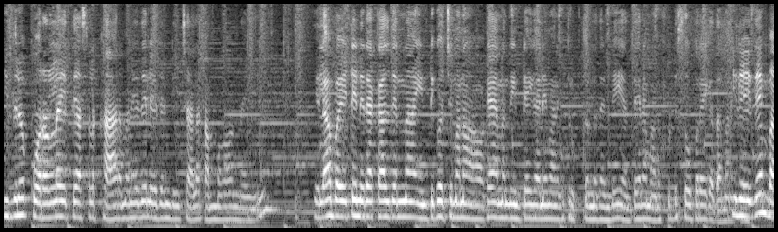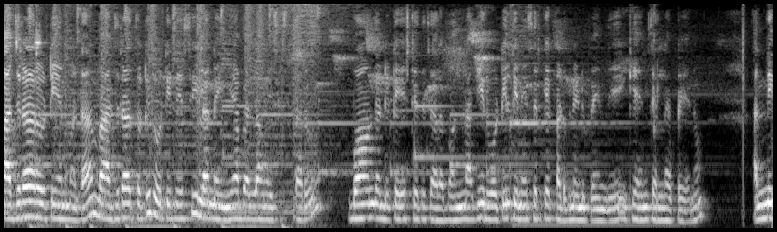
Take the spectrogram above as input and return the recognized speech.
ఇందులో కూరల్లో అయితే అసలు కారం అనేదే లేదండి. చాలా కమ్మగా ఉన్నాయి. ఇలా బయట ఎన్ని రకాలు తిన్నా ఇంటికి వచ్చి మనం ఒకే అన్నం తింటే కానీ మనకి తృప్తి ఉండదండి. ఎంతైనా మన ఫుడ్ సూపరే కదా ఇదైతే బాజ్రా రోటీ అనమాట బాజ్రా తోటి రోటీ చేసి ఇలా నెయ్యి బెల్లం వేసిస్తారు. బాగుందండి టేస్ట్ అయితే చాలా బాగుంది. నాకు ఈ రోటీలు తినేసరికి కడుపు నిండిపోయింది ఇంకేం తినలేకపోయాను. అన్నీ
